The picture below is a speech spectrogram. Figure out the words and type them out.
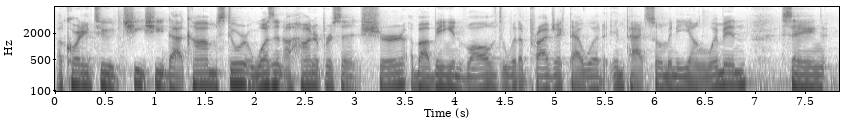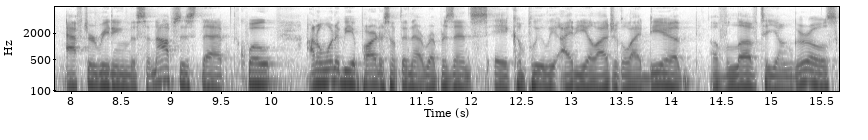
According to CheatSheet.com, Stewart wasn't 100% sure about being involved with a project that would impact so many young women, saying after reading the synopsis that, quote, I don't want to be a part of something that represents a completely ideological idea of love to young girls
